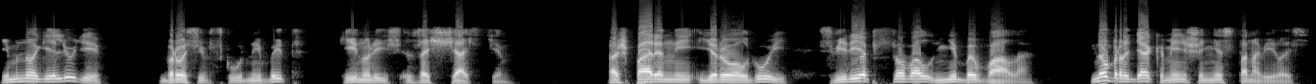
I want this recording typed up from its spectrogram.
и многие люди, бросив скудный быт, кинулись за счастьем. Ошпаренный Ероолгуй свирепствовал небывало, но бродяг меньше не становилось.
